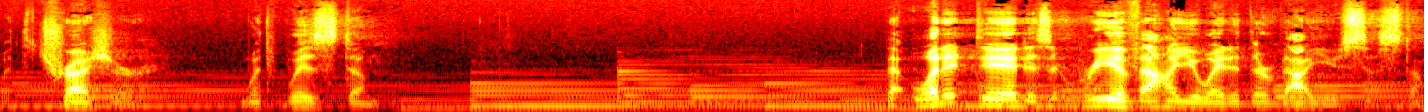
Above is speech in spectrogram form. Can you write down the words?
with treasure, with wisdom, that what it did is it reevaluated their value system.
